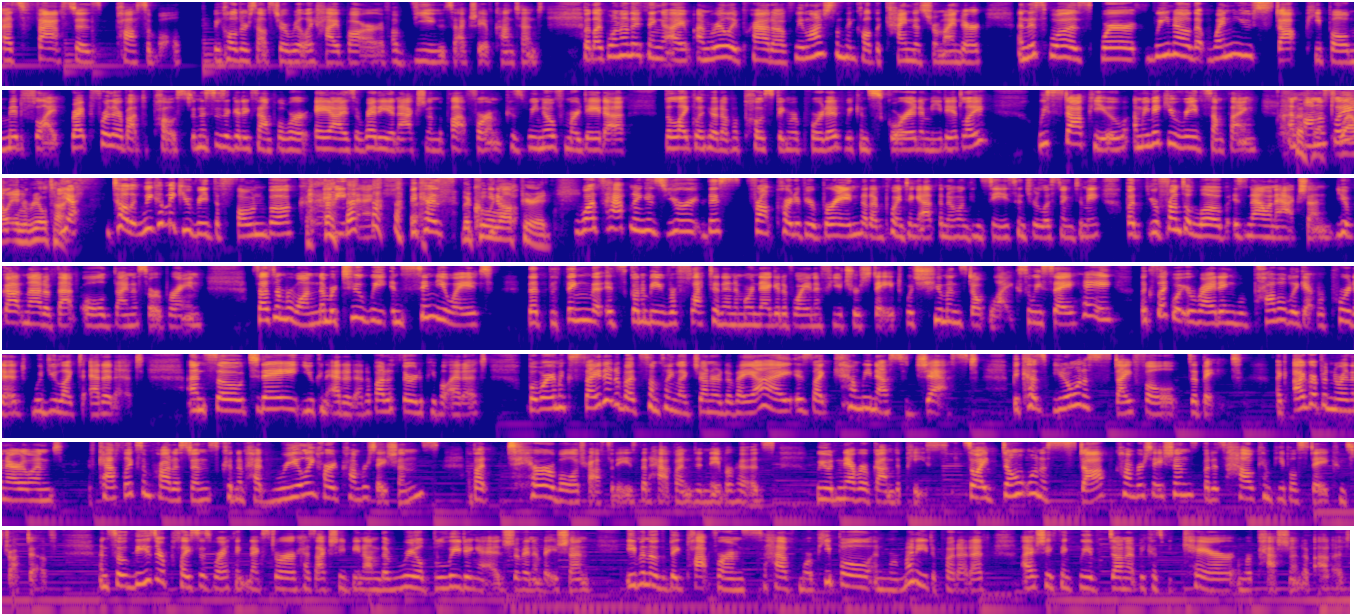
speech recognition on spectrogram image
as fast as possible we hold ourselves to a really high bar of, views actually of content. But like one other thing I, i'm really proud of we launched something called the kindness reminder and this was where we know that when you stop people mid-flight right before they're about to post and this is a good example where ai is already in action on the platform because we know from our data the likelihood of a post being reported we can score it immediately. We stop you and we make you read something. And honestly wow in real time. Yeah totally. We could make you read the phone book, anything, because the cooling you know, off period. What's happening is your this front part of your brain that I'm pointing at that no one can see since you're listening to me, but your frontal lobe is now in action. You've gotten out of that old dinosaur brain. So that's number one. Number two, we insinuate that the thing that it's going to be reflected in a more negative way in a future state, which humans don't like. So we say, hey, looks like what you're writing will probably get reported. Would you like to edit it? And so today you can edit it. About a third of people edit. But where I'm excited about something like generative AI is like, can we now suggest? Because you don't want to stifle debate. Like I grew up in Northern Ireland. If Catholics and Protestants couldn't have had really hard conversations about terrible atrocities that happened in neighborhoods, we would never have gotten to peace. So I don't want to stop conversations, but it's how can people stay constructive? And so these are places where I think Nextdoor has actually been on the real bleeding edge of innovation. Even though the big platforms have more people and more money to put at it, I actually think we've done it because we care and we're passionate about it.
